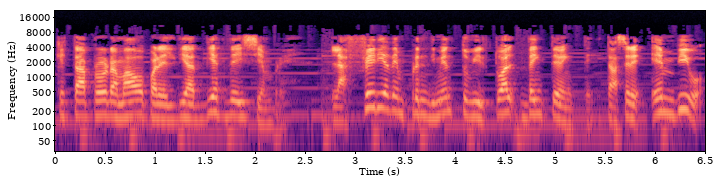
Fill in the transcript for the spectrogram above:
que está programado para el día 10 de diciembre, la Feria de Emprendimiento Virtual 2020. Esta va a ser en vivo,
